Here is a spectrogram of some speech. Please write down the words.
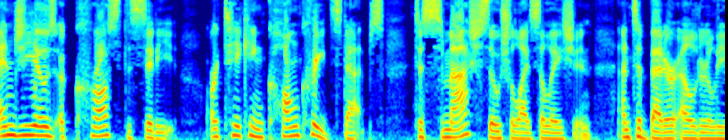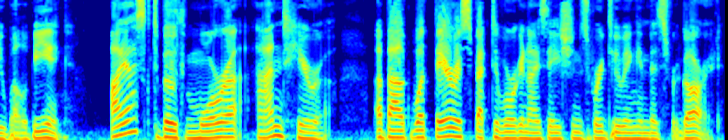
NGOs across the city are taking concrete steps to smash social isolation and to better elderly well-being. I asked both Maura and Hira about what their respective organizations were doing in this regard.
